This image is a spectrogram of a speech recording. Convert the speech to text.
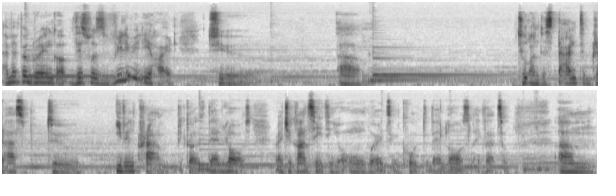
I remember growing up, this was really, really hard to um, to understand, to grasp, to even cram because they're laws, right? You can't say it in your own words and quote their laws like that. So, um,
